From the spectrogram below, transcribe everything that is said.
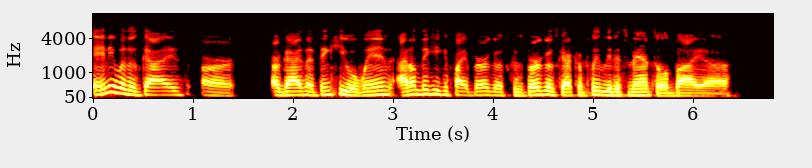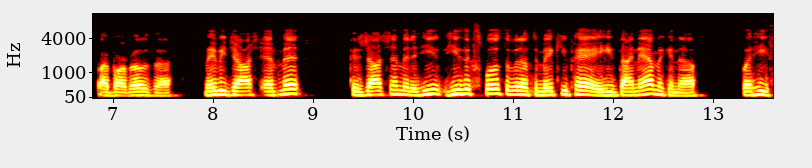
any of those guys are are guys I think he will win. I don't think he can fight Burgos because Burgos got completely dismantled by uh by Barboza maybe Josh Emmett, because Josh Emmett he he's explosive enough to make you pay. He's dynamic enough, but he's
